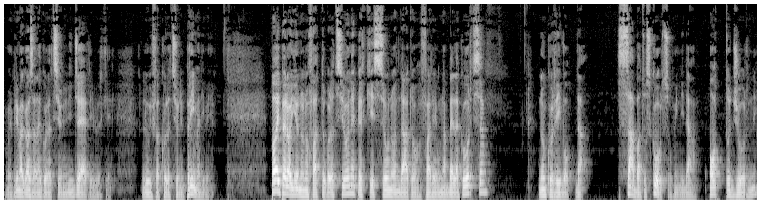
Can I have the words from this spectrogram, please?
come prima cosa la colazione di Jerry, perché lui fa colazione prima di me. Poi però io non ho fatto colazione perché sono andato a fare una bella corsa. Non correvo da sabato scorso, quindi da otto giorni.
